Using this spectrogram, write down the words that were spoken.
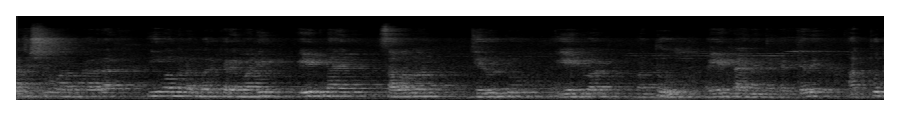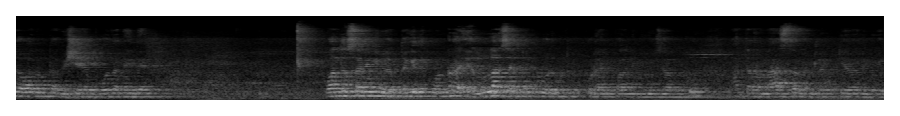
ರಿಜಿಸ್ಟರ್ ಮಾಡಬೇಕಾದ್ರೆ ಈ ಒಂದು ನಂಬರ್ ಕರೆ ಮಾಡಿ eight nine seven one zero two eight one ಮತ್ತು ಏಯ್ಟ್ ನೈನ್ ಅಂತ ಕರಿತೇವೆ. ಅದ್ಭುತವಾದಂಥ ವಿಷಯ ಬೋಧನೆ ಇದೆ. ಒಂದು ಸರಿ ನೀವು ತೆಗೆದುಕೊಂಡ್ರೆ ಎಲ್ಲ ಸೆಂಟ್ರಲ್ ಗೌರ್ಮೆಂಟ್ ಕೂಡ ಏನಪ್ಪ ನಿಮ್ಗೆ ಯೂಸ್ ಆಗಬೇಕು. ಆ ಥರ ಮ್ಯಾಥ್ಸ್ ಮೆಟ್ಲಿಟಿಯನ್ನು ನಿಮಗೆ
